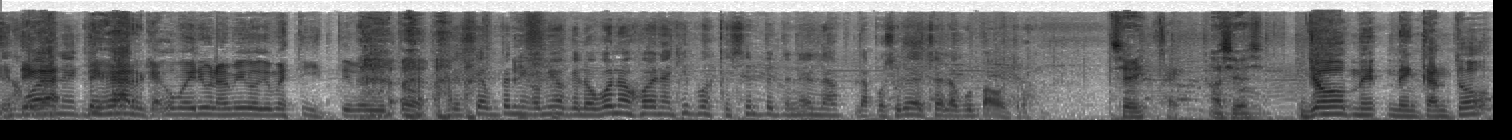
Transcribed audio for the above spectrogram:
de jugar ga- en equipo- de garca, como diría un amigo que me estiste, me gustó. Decía un técnico mío que lo bueno de jugar en equipo es que siempre tenés la, la posibilidad de echar la culpa a otro. Sí, Sí. así es. Yo me, me encantó,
